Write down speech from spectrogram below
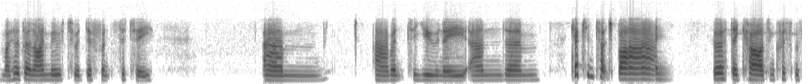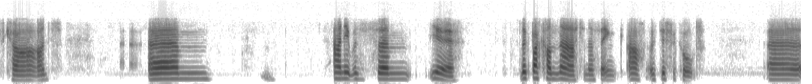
my husband and I moved to a different city, um, I went to uni and um, kept in touch by birthday cards and Christmas cards. Um, and it was, um, yeah, look back on that and I think, oh, it was difficult. Uh,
